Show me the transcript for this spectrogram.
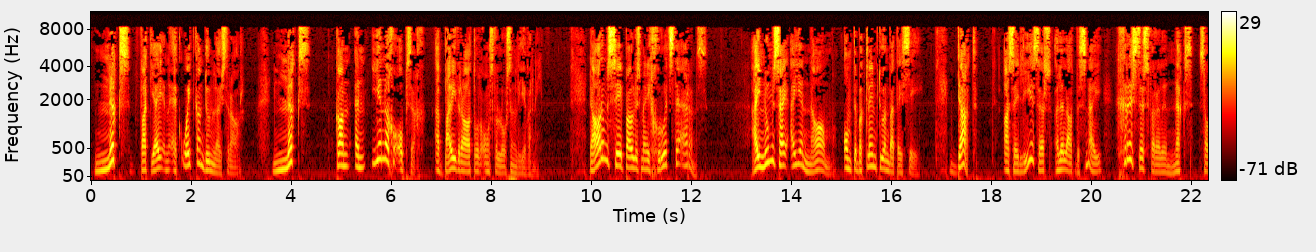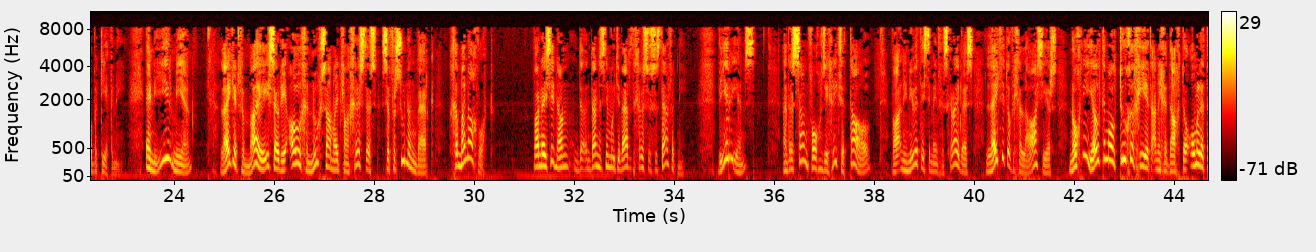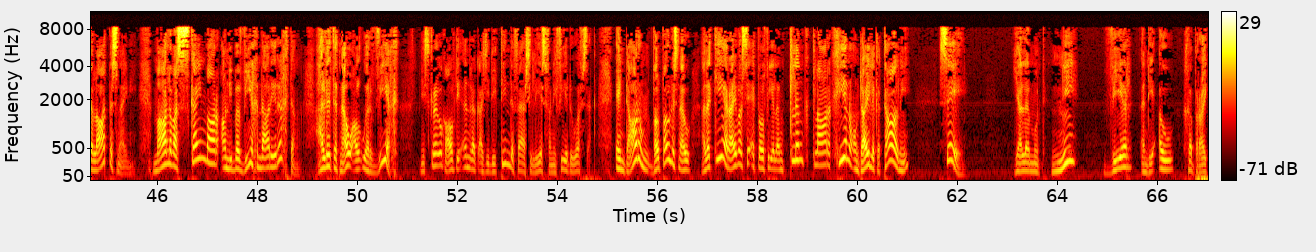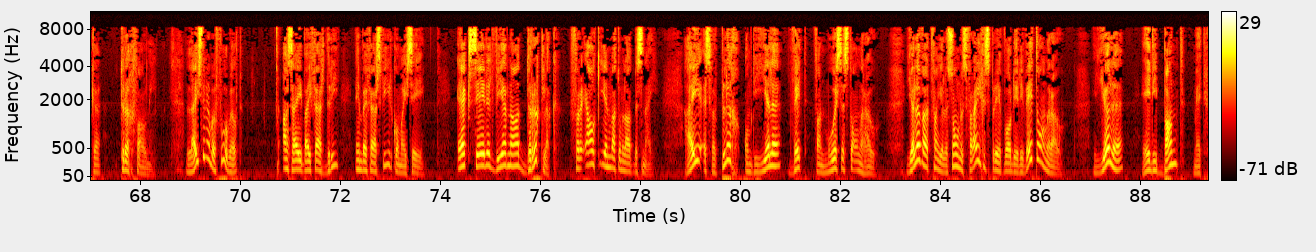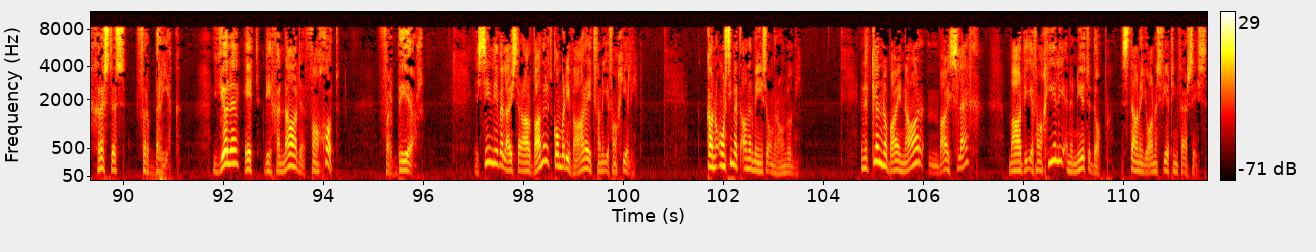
niks wat jy en ek ooit kan doen luisteraar. Niks kan in enige opsig 'n bydrae tot ons verlossing lewer nie. Daarom sê Paulus met die grootste erns. Hy noem sy eie naam om te beklemtoon wat hy sê. Dat as sy lesers hulle laat besny, Christus vir hulle niks sal beteken nie. En hiermee lyk dit vir my sou die algenoegsaamheid van Christus se versoeningwerk geminnig word. Want hy sê dan dan is nie moeite werd dat Christus gesterf het nie. Weereens Interessant volgens die Griekse taal waarin die Nuwe Testament geskryf is, lyk dit of die Galasiërs nog nie heeltemal toegegee het aan die gedagte om hulle te laat besny nie, maar hulle was skynbaar aan die beweeg in daardie rigting. Hulle het dit nou al oorweeg. Jy skryf ook half die indruk as jy die 10de versie lees van die 4de hoofstuk. En daarom wil Paulus nou hulle keer. Hy wil sê ek wil vir julle in klinkklare, geen onduidelike taal nie sê julle moet nie weer in die ou gebruike terugval nie. Luister nou byvoorbeeld as hy by vers 3 en by vers 4 kom hy sê ek sê dit weer nadruklik vir elkeen wat hom laat besny. Hy is verplig om die hele wet van Moses te onderhou. julle wat van julle sondes vrygespreek word deur die wet te onderhou, julle het die band met Christus verbreek. Julle het die genade van God verbeur. Jy sien liewe luisteraar, wanneer dit kom by die waarheid van die evangelie, kan ons nie met ander mense onderhandel nie. En dit klink nou baie naar, baie sleg, maar die evangelie in 'n neutedop staan in Johannes 14 vers 6.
